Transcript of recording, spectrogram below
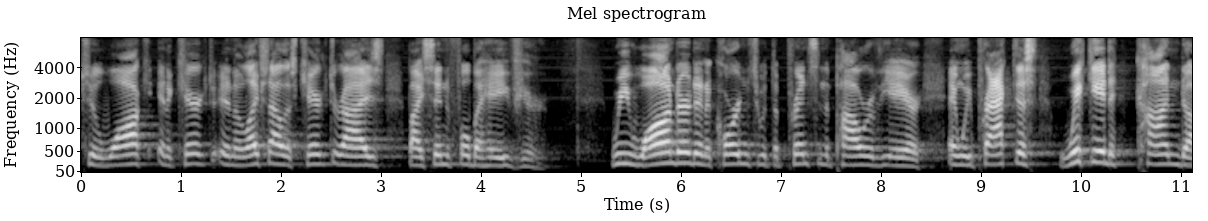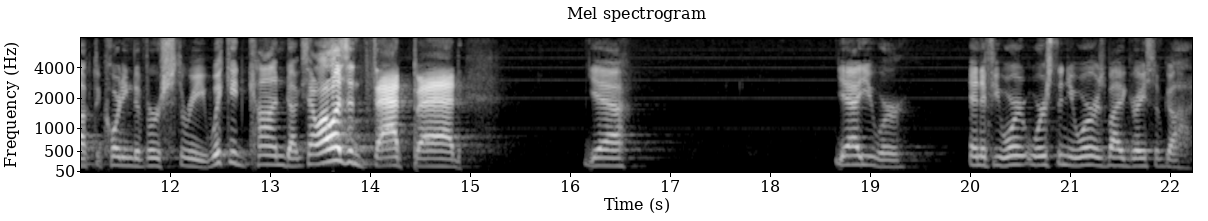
to walk in a character in a lifestyle that's characterized by sinful behavior. We wandered in accordance with the prince and the power of the air, and we practiced wicked conduct, according to verse 3. Wicked conduct. So I wasn't that bad. Yeah. Yeah, you were. And if you weren't worse than you were, was by the grace of God.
